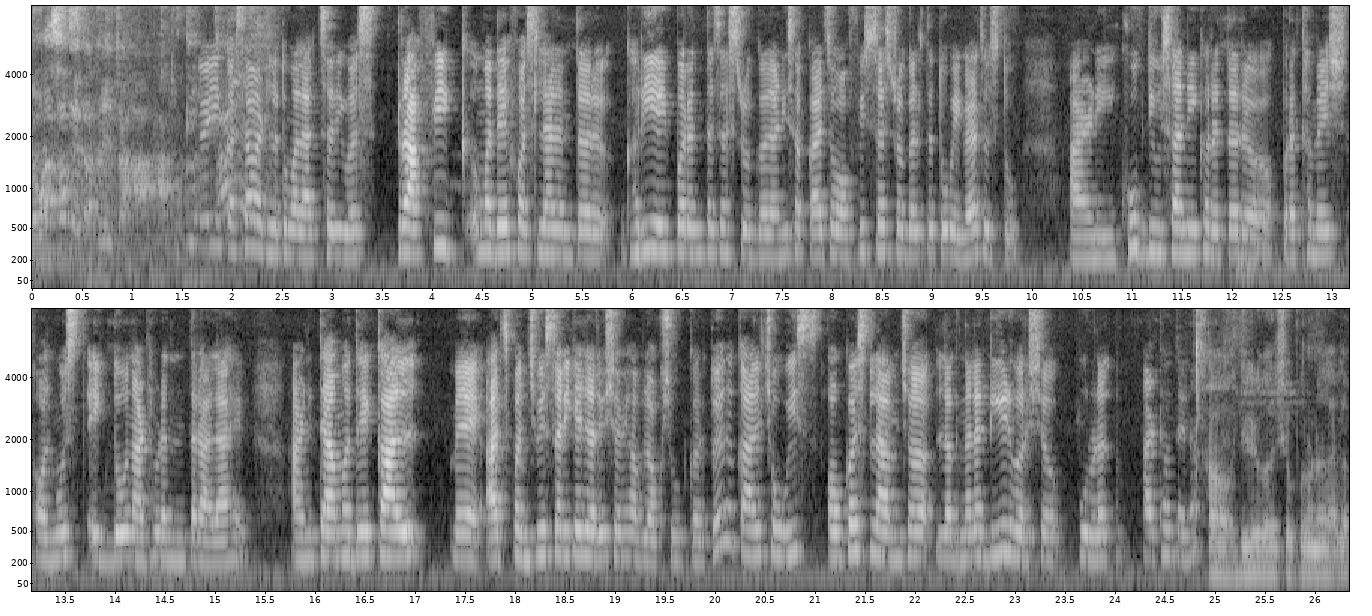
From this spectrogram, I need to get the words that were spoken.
एवढासा देतात रे चहा. हा कुठला? नाही कसा वाटला तुम्हाला आजचा दिवस? ट्रॅफिकमध्ये फसल्यानंतर घरी येईपर्यंतचा स्ट्रगल आणि सकाळचं ऑफिसचा स्ट्रगल तर तो वेगळाच असतो. आणि खूप दिवसांनी खरं तर प्रथमेश ऑलमोस्ट एक दोन आठवड्यानंतर आला आहे. आणि त्यामध्ये काल आज पंचवीस तारीख दिवशी आम्ही हा ब्लॉग शूट करतोय. तर काल चोवीस ऑगस्टला आमच्या लग्नाला दीड वर्ष पूर्ण आठवते ना? हो दीड वर्ष पूर्ण झालं.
